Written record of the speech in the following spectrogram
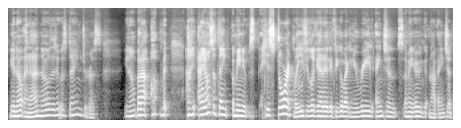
You know, and I know that it was dangerous you know but i uh, but i, I also think i mean it was historically if you look at it if you go back and you read ancient i mean not ancient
